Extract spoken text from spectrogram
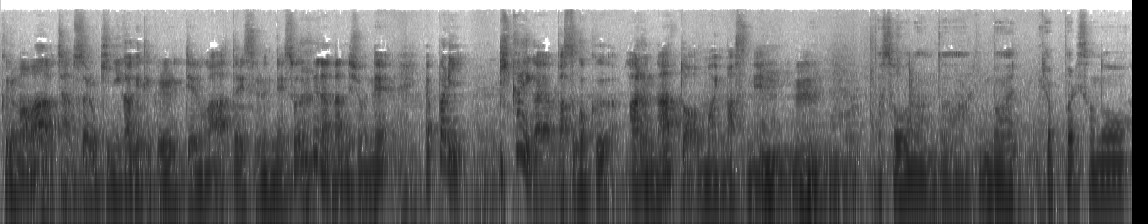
車はちゃんとそれを気にかけてくれるっていうのがあったりするんでそういうふうななんでしょうねやっぱり理解がやっぱすごくあるなとは思いますね。うん。あそうなんだ、まあ、やっぱりその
